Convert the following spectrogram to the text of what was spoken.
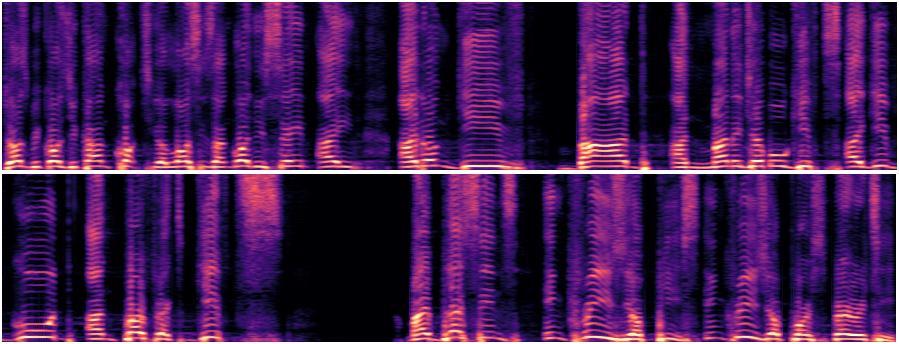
just because you can't cut your losses. And God is saying, I, I don't give bad and manageable gifts, I give good and perfect gifts. My blessings increase your peace, increase your prosperity.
